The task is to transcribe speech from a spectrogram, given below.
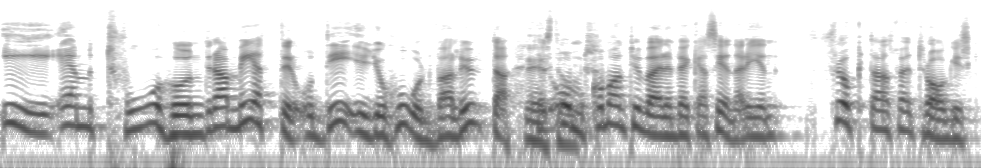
EM 200 meter. Och det är ju hårdvaluta. Det Sen omkom han tyvärr en vecka senare i en fruktansvärt tragisk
